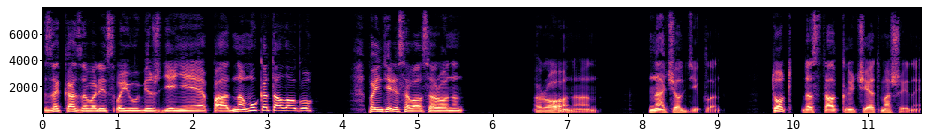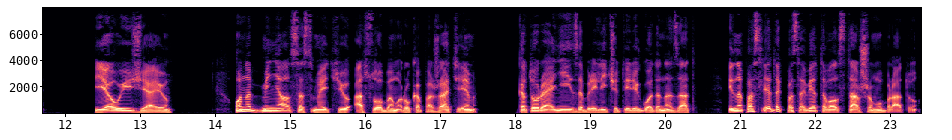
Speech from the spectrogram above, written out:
заказывали свои убеждения по одному каталогу?» — поинтересовался Ронан. «Ронан», — начал Диклан. Тот достал ключи от машины. «Я уезжаю». Он обменялся с Мэтью особым рукопожатием который они изобрели четыре года назад, и напоследок посоветовал старшему брату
